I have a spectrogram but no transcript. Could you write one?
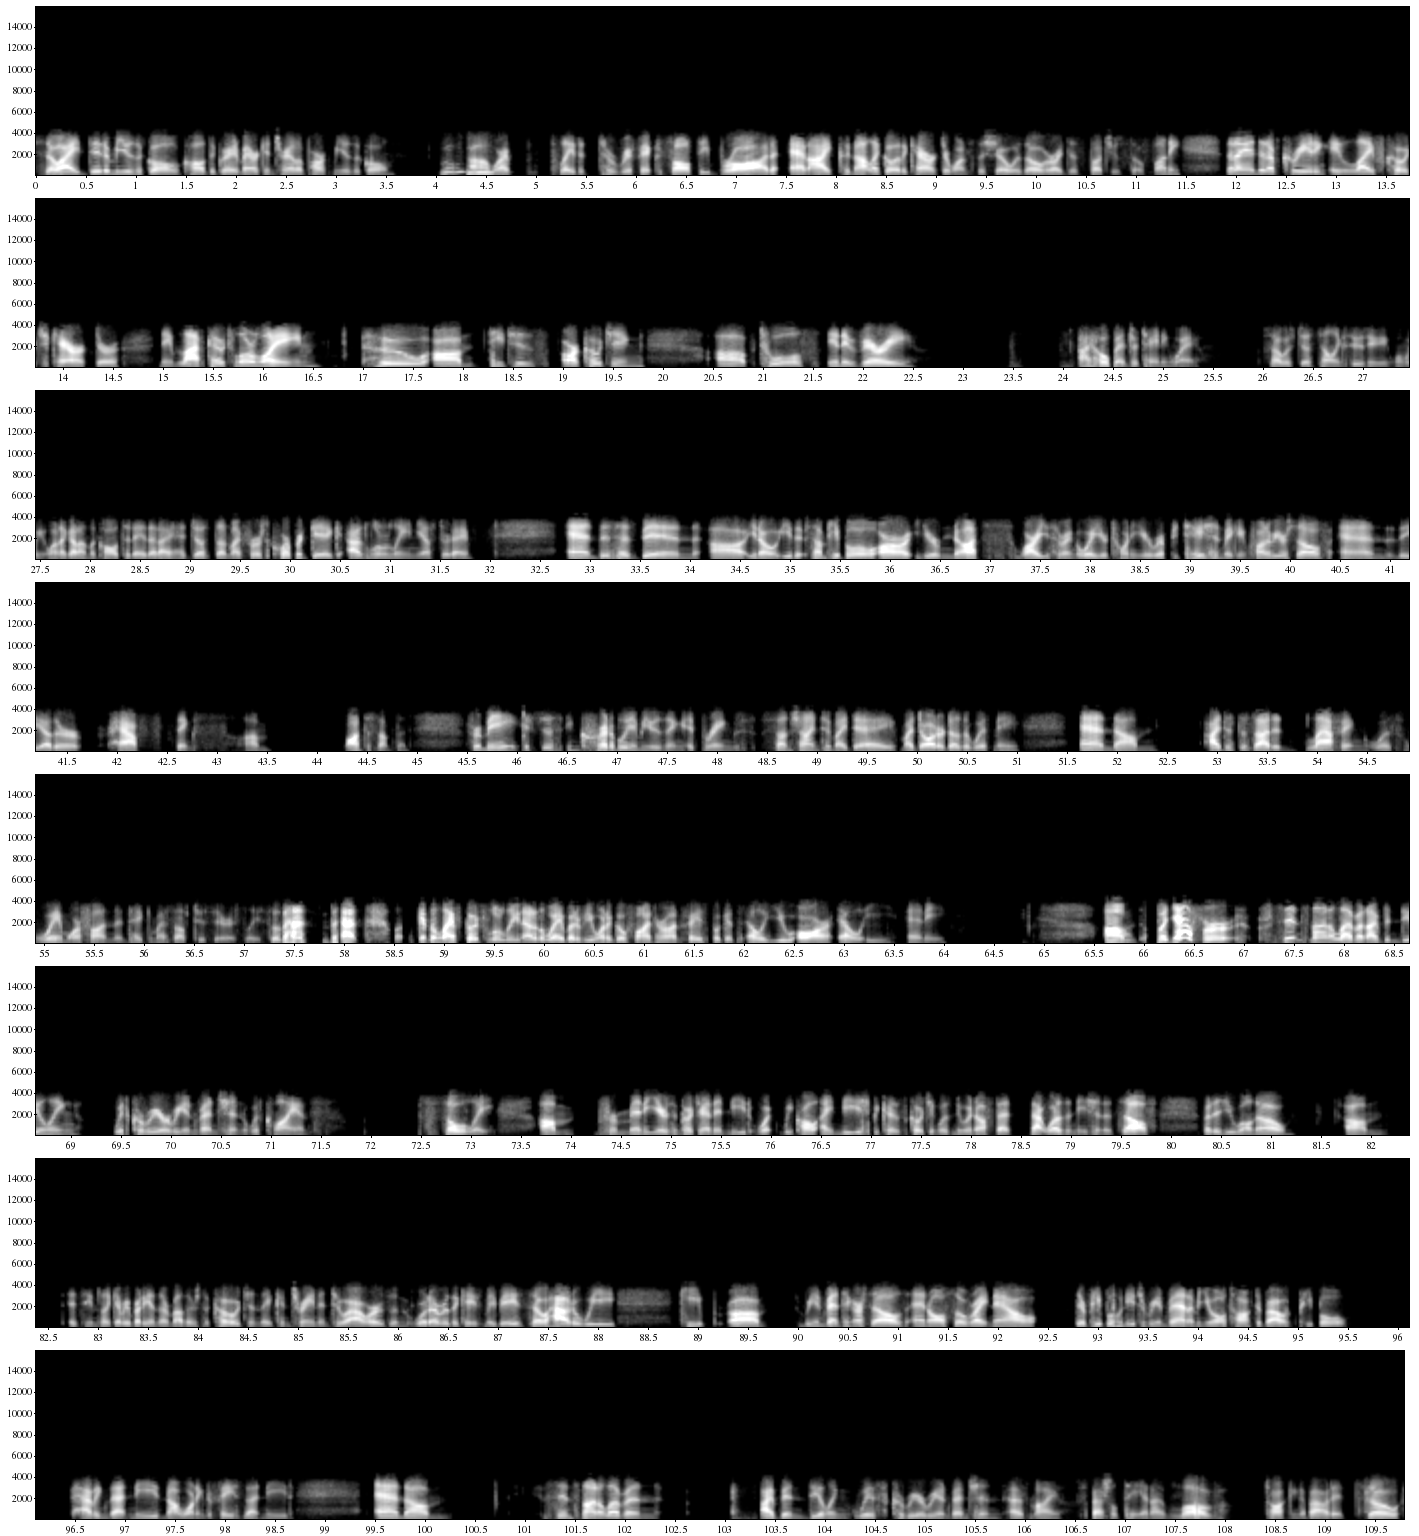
So I did a musical called The Great American Trailer Park Musical, mm-hmm. um, where I played a terrific salty broad, and I could not let go of the character once the show was over. I just thought she was so funny that I ended up creating a life coach character named Life Coach Lurlene, who um, teaches our coaching uh, tools in a very, I hope, entertaining way. So I was just telling Suzi when we when I got on the call today that I had just done my first corporate gig as Lurlene yesterday. And this has been, uh, you know, either some people are you're nuts. Why are you throwing away your 20 year reputation, making fun of yourself? And the other half thinks um, onto something for me, it's just incredibly amusing. It brings sunshine to my day. My daughter does it with me, and um, I just decided laughing was way more fun than taking myself too seriously. So that that get the life coach Lurlene out of the way. But if you want to go find her on Facebook, it's L U R L E N E. Um, but yeah, for since 9/11, I've been dealing with career reinvention with clients solely. Um, for many years in coaching, I didn't need what we call a niche because coaching was new enough that that was a niche in itself. But as you well know, um, it seems like everybody and their mother's a coach and they can train in two hours and whatever the case may be. So how do we keep uh, reinventing ourselves? And also, right now, there are people who need to reinvent. I mean, you all talked about people having that need, not wanting to face that need. And um, since 9/11, I've been dealing with career reinvention as my specialty, and I love talking about it. So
